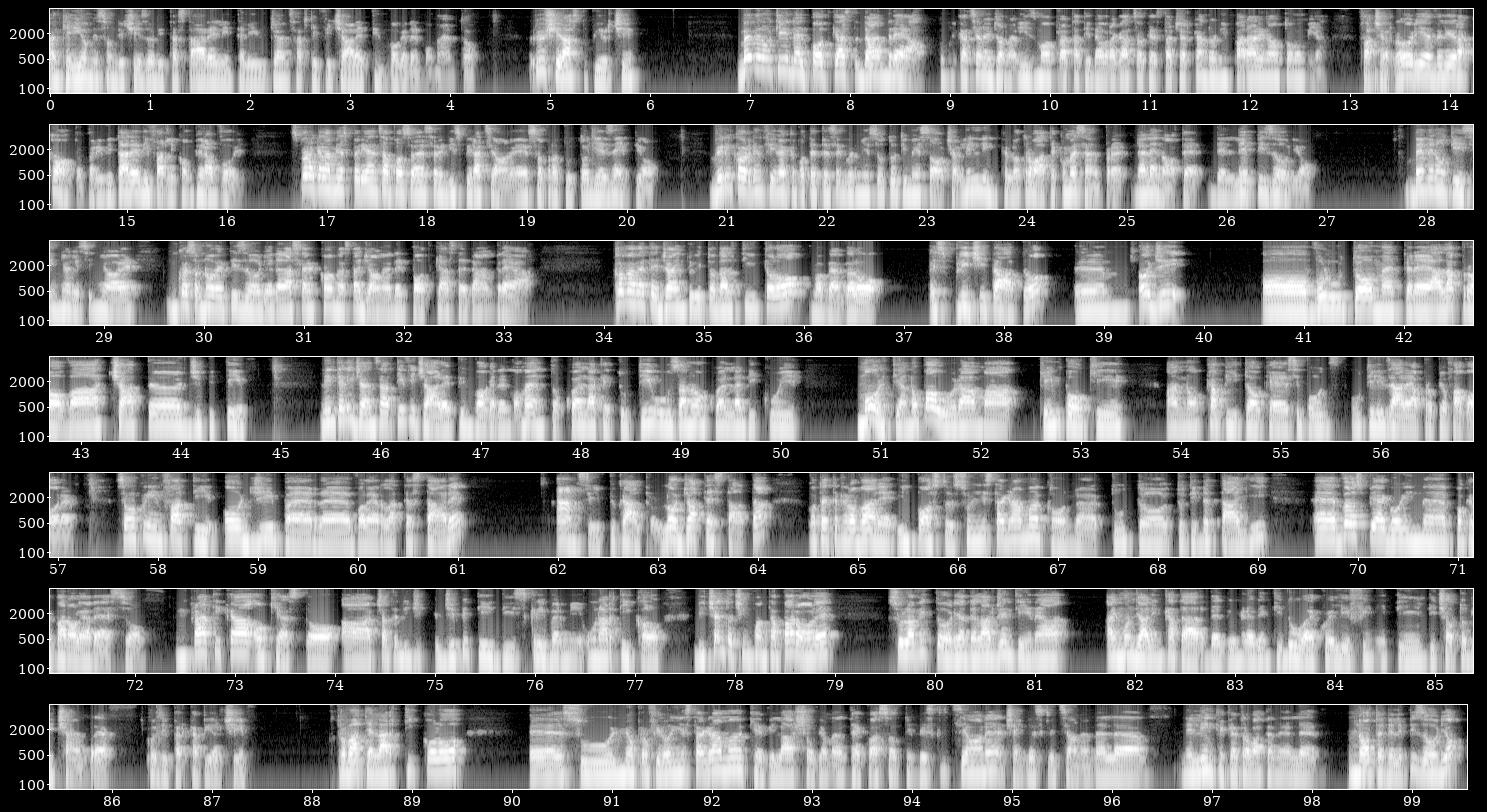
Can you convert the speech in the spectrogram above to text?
Anche io mi sono deciso di testare l'intelligenza artificiale più in voga del momento. Riuscirà a stupirci? Benvenuti nel podcast da Andrea, comunicazione e giornalismo trattati da un ragazzo che sta cercando di imparare in autonomia. Faccio errori e ve li racconto per evitare di farli compiere a voi. Spero che la mia esperienza possa essere di ispirazione e soprattutto di esempio. Vi ricordo infine che potete seguirmi su tutti i miei social, il link lo trovate come sempre nelle note dell'episodio. Benvenuti signori e signore in questo nuovo episodio della seconda stagione del podcast da Andrea. Come avete già intuito dal titolo, vabbè ve l'ho esplicitato, ehm, oggi ho voluto mettere alla prova chat GPT, l'intelligenza artificiale più in voga del momento, quella che tutti usano, quella di cui molti hanno paura, ma che in pochi hanno capito che si può utilizzare a proprio favore. Sono qui infatti oggi per eh, volerla testare, anzi più che altro l'ho già testata, potete trovare il post su Instagram con eh, tutto, tutti i dettagli e ve lo spiego in eh, poche parole adesso. In pratica ho chiesto a ChatGPT di scrivermi un articolo di 150 parole sulla vittoria dell'Argentina ai mondiali in Qatar del 2022, quelli finiti il 18 dicembre, così per capirci. Trovate l'articolo eh, sul mio profilo Instagram che vi lascio ovviamente qua sotto in descrizione, cioè in descrizione nel, nel link che trovate nelle note dell'episodio.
